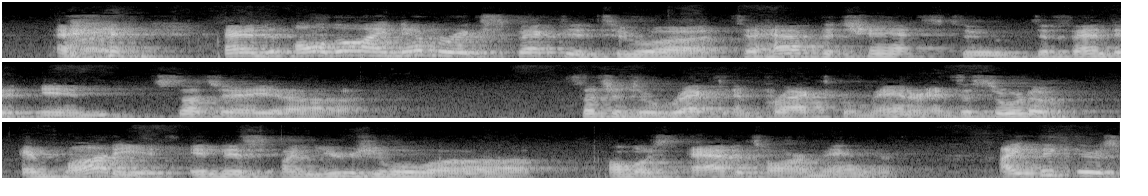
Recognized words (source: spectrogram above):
and although I never expected to, uh, to have the chance to defend it in such a, uh, such a direct and practical manner and to sort of embody it in this unusual, uh, almost avatar manner, I think there's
